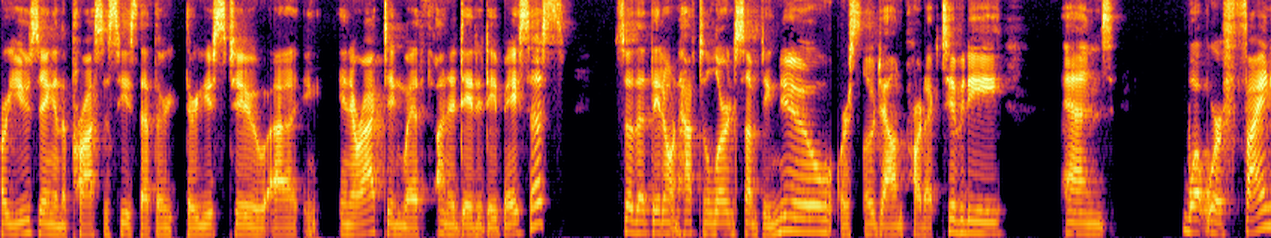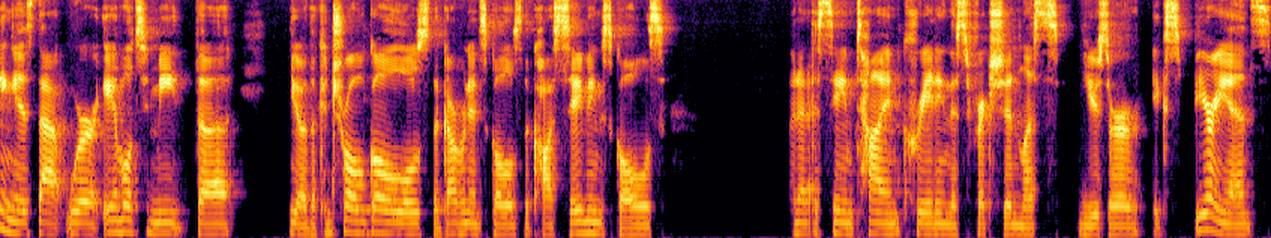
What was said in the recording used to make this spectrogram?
are using and the processes that they're they're used to uh, interacting with on a day to day basis, so that they don't have to learn something new or slow down productivity. And what we're finding is that we're able to meet the you know, the control goals, the governance goals, the cost savings goals, and at the same time creating this frictionless user experience.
